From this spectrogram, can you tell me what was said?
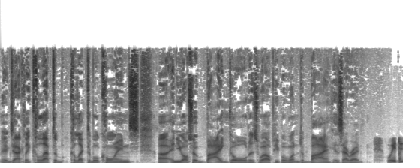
exactly. Collectible collectible coins, uh, and you also buy gold as well. People wanting to buy, is that right? We do,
